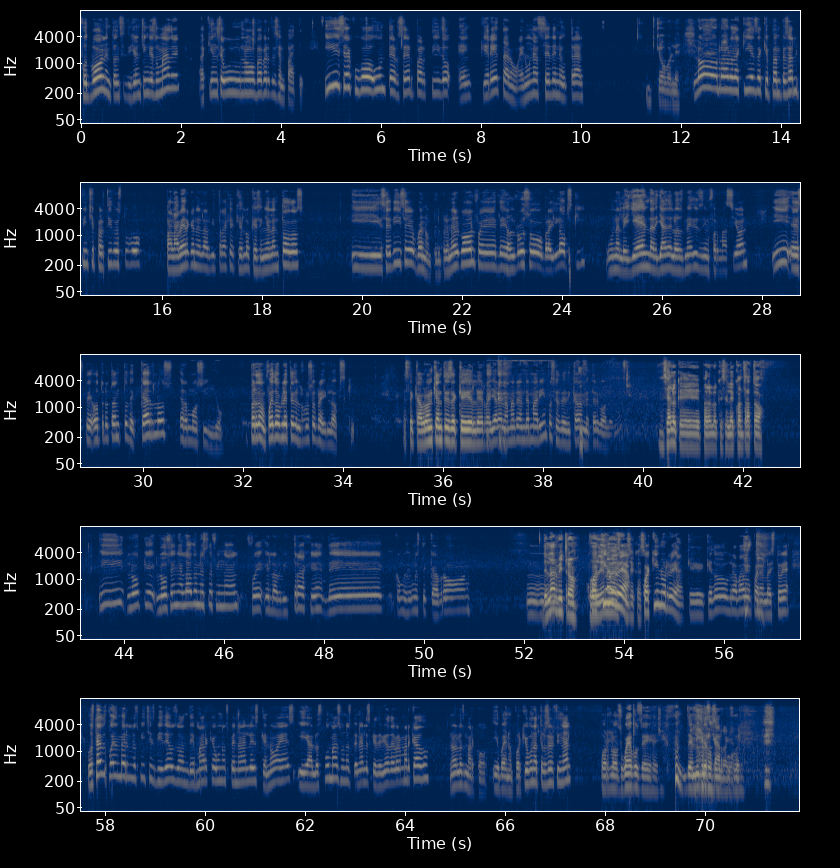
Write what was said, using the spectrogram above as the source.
fútbol, entonces dijeron chingue su madre, aquí en Seúl no va a haber desempate. Y se jugó un tercer partido en Querétaro, en una sede neutral. Qué óvole. Lo raro de aquí es de que para empezar el pinche partido estuvo para la verga en el arbitraje, que es lo que señalan todos. Y se dice, bueno, el primer gol fue del ruso Brailovsky, una leyenda ya de los medios de información. Y este otro tanto de Carlos Hermosillo. Perdón, fue doblete del ruso Brailovsky. Este cabrón que antes de que le rayara la madre a André Marín, pues se dedicaba a meter goles, ¿no? Sea lo que, para lo que se le contrató. Y lo que lo señalado en este final fue el arbitraje de ¿cómo se llama este cabrón? Mm, Del árbitro. Joaquín Urrea. Joaquín Urrea, que quedó grabado para la historia. Ustedes pueden ver los pinches videos donde marca unos penales que no es y a los Pumas unos penales que debió de haber marcado, no los marcó. Y bueno, ¿por qué hubo una tercera final? Por los huevos de, de Emilio Azcárraga.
